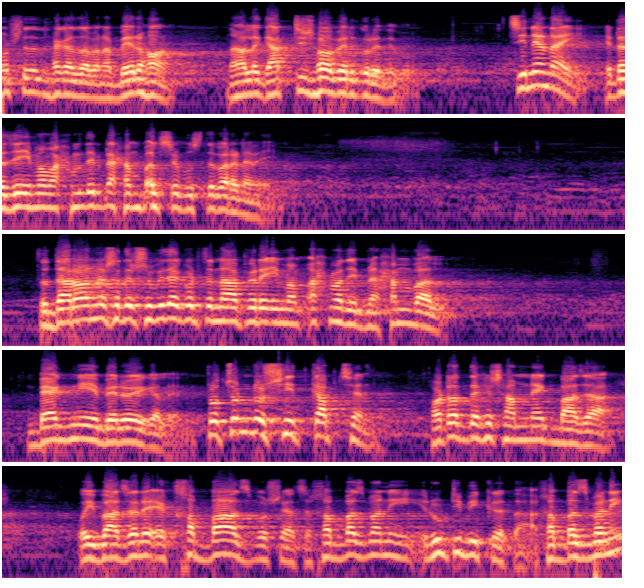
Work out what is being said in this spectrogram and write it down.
মসজিদে থাকা যাবে না, বের হন না হলে গাঠটি সহ বের করে দেব। চিনে নাই, এটা যে ইমাম আহমদ ইবনে হাম্বাল, সে বুঝতে পারে না নাই তো দারোয়ানের সাথে সুবিধা করতে না পেরে ইমাম আহমদ ইবনে হাম্বাল ব্যাগ নিয়ে বেরোয় গেলেন। প্রচণ্ড শীত কাঁপছেন। হঠাৎ দেখে সামনে এক বাজার। ওই বাজারে এক খাব্বাজ বসে আছে। খাব্বাজ মানি রুটি বিক্রেতা। খাব্বাজ মানি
